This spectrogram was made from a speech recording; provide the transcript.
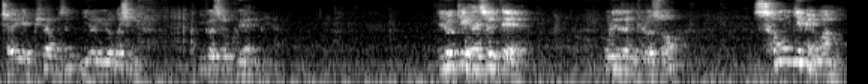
저에게 필요한 것은 이런 이런 것입니다. 이것을 구해야 됩니다. 이렇게 했을 때 우리들은 비로소 섬김의 왕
